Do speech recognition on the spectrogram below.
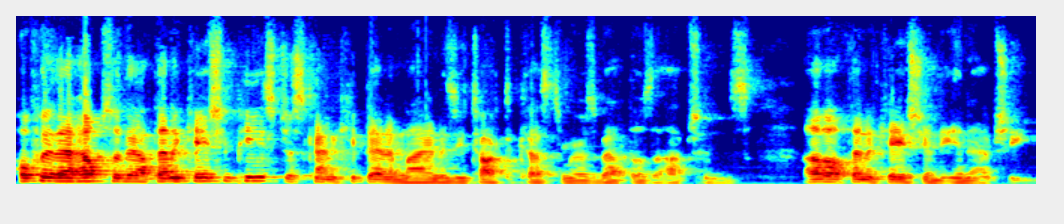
hopefully that helps with the authentication piece. Just kind of keep that in mind as you talk to customers about those options of authentication in AppSheet.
